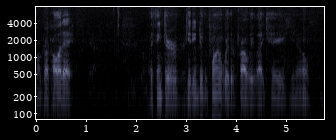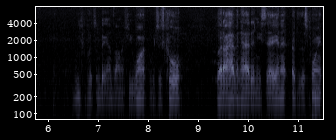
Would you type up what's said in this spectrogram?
punk rock holiday, I think they're getting to the point where they're probably like, hey, you know, we can put some bands on if you want, which is cool. But I haven't had any say in it up to this point.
